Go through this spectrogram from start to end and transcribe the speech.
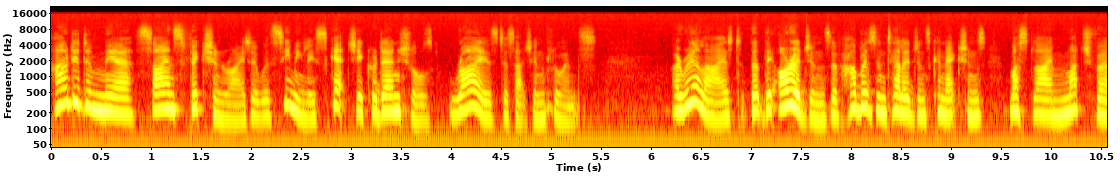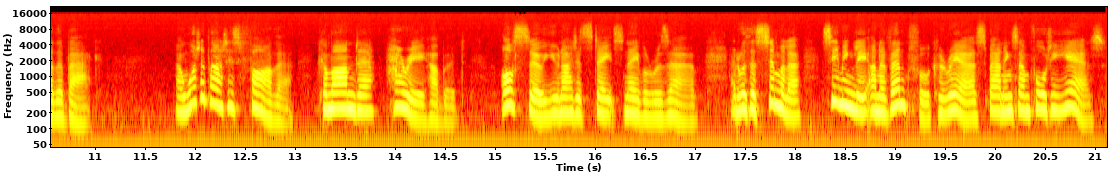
How did a mere science fiction writer with seemingly sketchy credentials rise to such influence? I realized that the origins of Hubbard's intelligence connections must lie much further back. And what about his father, Commander Harry Hubbard, also United States Naval Reserve, and with a similar, seemingly uneventful career spanning some 40 years?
